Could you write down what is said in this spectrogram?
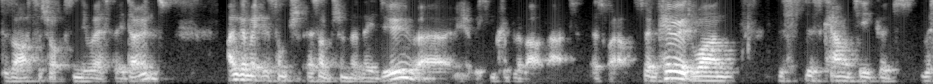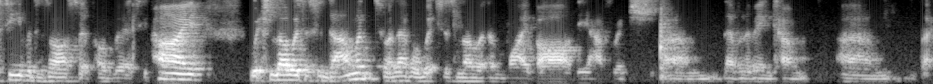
disaster shocks in the US, they don't. I'm going to make the assumption, assumption that they do. Uh, you know, we can quibble about that as well. So in period one, this, this county could receive a disaster probability pi, which lowers its endowment to a level which is lower than y bar, the average um, level of income um, that,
